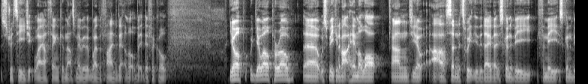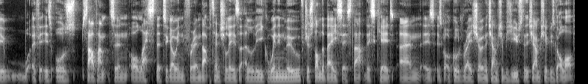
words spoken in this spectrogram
strategic way, I think, and that's maybe where they're finding it a little bit difficult. Joel, Joel Piroe, uh, we're speaking about him a lot. And you know, I said in a tweet the other day that it's going to be for me. It's going to be if it is us, Southampton or Leicester to go in for him. That potentially is a league winning move, just on the basis that this kid um, is has got a good ratio in the championship. He's used to the championship. He's got a lot of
